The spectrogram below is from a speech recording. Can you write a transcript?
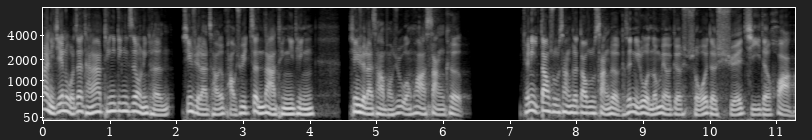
那你今天如果在台大听一听之后，你可能心血来潮就跑去正大听一听，心血来潮跑去文化上课。可你到处上课，到处上课，可是你如果都没有一个所谓的学籍的话，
